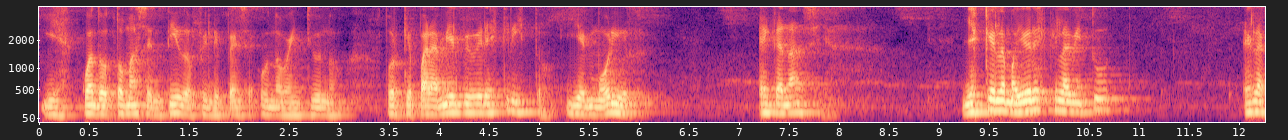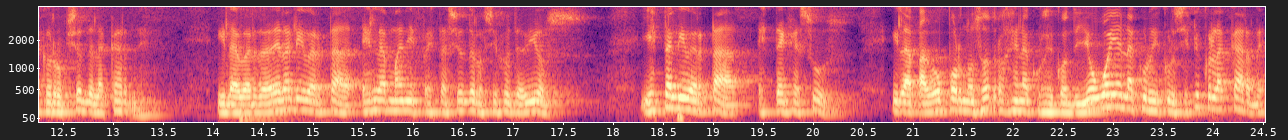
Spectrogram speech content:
Y es cuando toma sentido Filipenses 1:21, porque para mí el vivir es Cristo y el morir es ganancia. Y es que la mayor esclavitud es la corrupción de la carne y la verdadera libertad es la manifestación de los hijos de Dios. Y esta libertad está en Jesús y la pagó por nosotros en la cruz. Y cuando yo voy a la cruz y crucifico la carne,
